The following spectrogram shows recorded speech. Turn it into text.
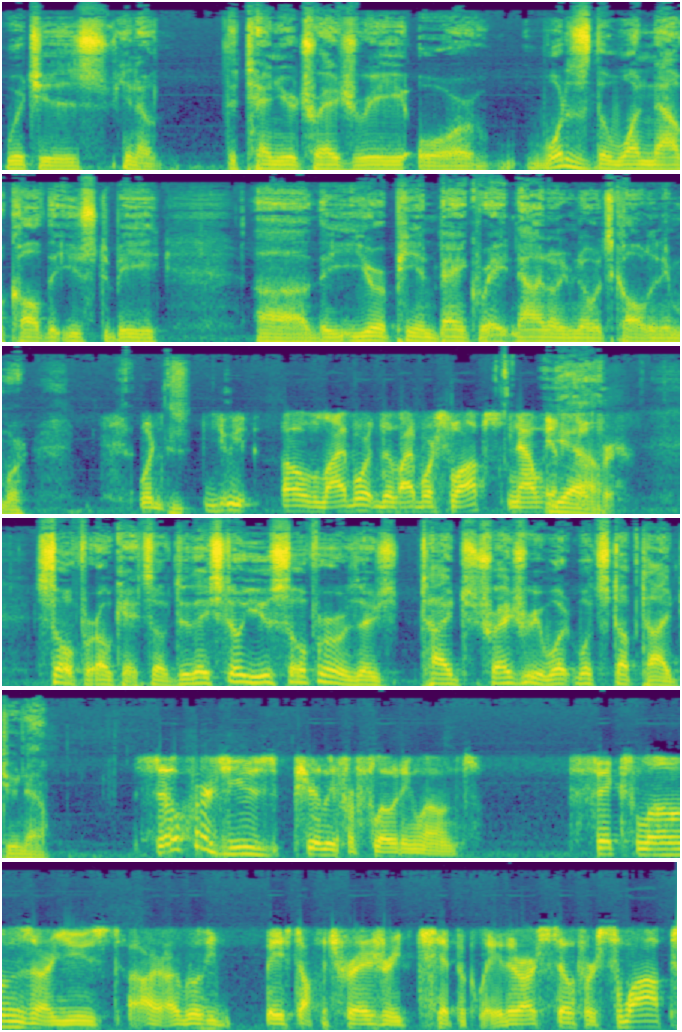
which is, you know, the 10 year treasury, or what is the one now called that used to be uh, the European bank rate? Now I don't even know what it's called anymore. What, you, oh, LIBOR, the LIBOR swaps? Now we have yeah. SOFR. SOFR, okay. So do they still use SOFR or is tied to treasury? What, what's stuff tied to now? SOFR is used purely for floating loans. Fixed loans are used, are, are really based off the Treasury typically. There are SOFR swaps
